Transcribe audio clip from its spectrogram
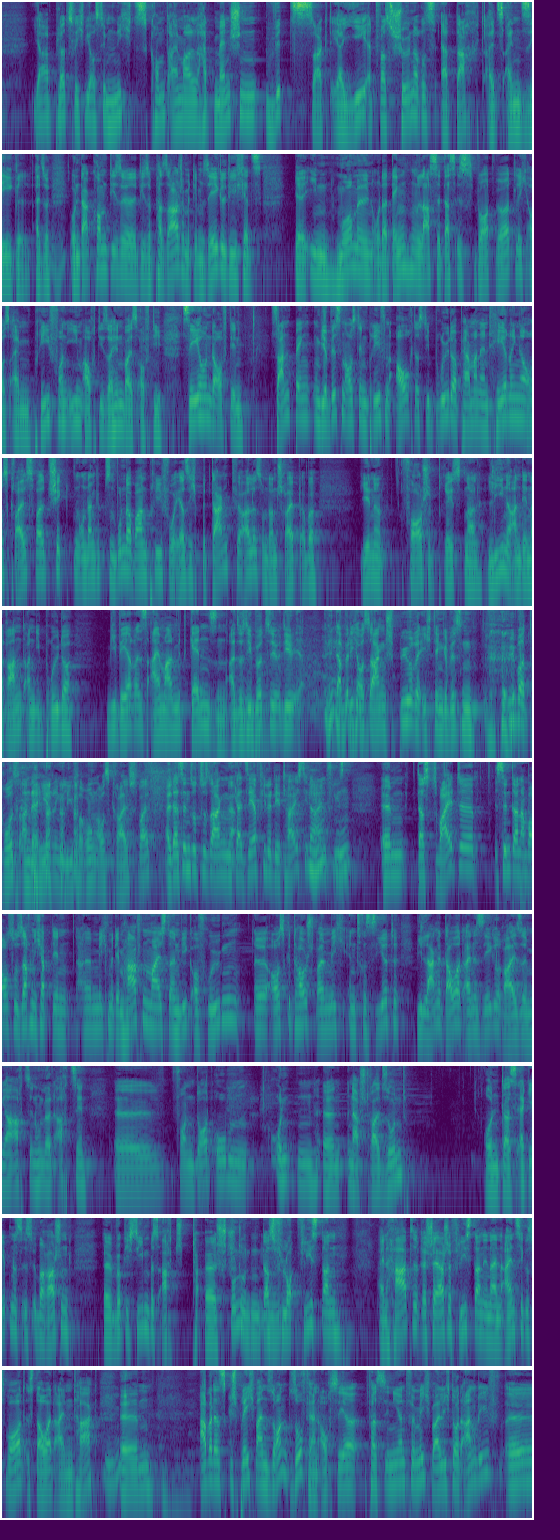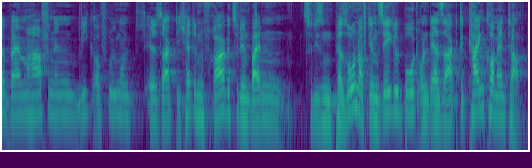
ja, plötzlich wie aus dem Nichts kommt einmal, hat Menschen Witz, sagt er, je etwas Schöneres erdacht als ein Segel. Also, mhm. und da kommt diese, diese Passage mit dem Segel, die ich jetzt äh, ihn murmeln oder denken lasse, das ist wortwörtlich aus einem Brief von ihm, auch dieser Hinweis auf die Seehunde, auf den Sandbänken. Wir wissen aus den Briefen auch, dass die Brüder permanent Heringe aus Greifswald schickten und dann gibt es einen wunderbaren Brief, wo er sich bedankt für alles und dann schreibt aber jene forsche Dresdner Line an den Rand an die Brüder, wie wäre es einmal mit Gänsen? Also sie wird sie, die, da würde ich auch sagen, spüre ich den gewissen Überdruss an der Heringlieferung aus Greifswald. Also das sind sozusagen ja. sehr viele Details, die da mhm. einfließen. Ähm, das zweite sind dann aber auch so Sachen, ich habe den äh, mich mit dem Hafenmeister in Wieg auf Rügen äh, ausgetauscht, weil mich interessierte, wie lange dauert eine Segelreise im Jahr 1818 äh, von dort oben unten äh, nach Stralsund. Und das Ergebnis ist überraschend, äh, wirklich sieben bis acht äh, Stunden. Stunden. Das mhm. fließt dann, eine harte Recherche fließt dann in ein einziges Wort, es dauert einen Tag. Mhm. Ähm, aber das Gespräch war insofern auch sehr faszinierend für mich, weil ich dort anrief äh, beim Hafen in Wieg auf Rügen und er sagte, ich hätte eine Frage zu den beiden, zu diesen Personen auf dem Segelboot und er sagte, kein Kommentar.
